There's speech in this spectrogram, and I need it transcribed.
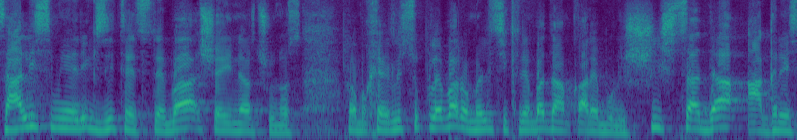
ძალისმიერი გზით ეცდება შეინარჩუნოს. რომ ხელისუფლება რომელიც იქნება დამყარებული შიშსა და აგრესიით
